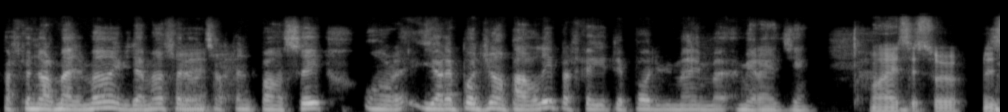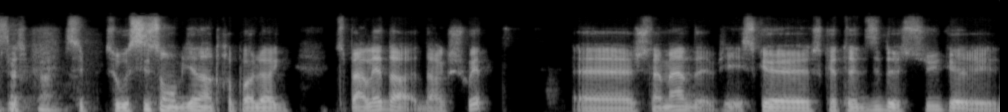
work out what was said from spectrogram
parce que normalement, évidemment, a une certaine pensée. il n'aurait pas dû en parler parce qu'il n'était pas lui-même amérindien. Oui, c'est sûr. C'est aussi son bien d'anthropologue. Tu parlais d'Auschwitz. Euh, justement, ce que, ce que tu as dit dessus, que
